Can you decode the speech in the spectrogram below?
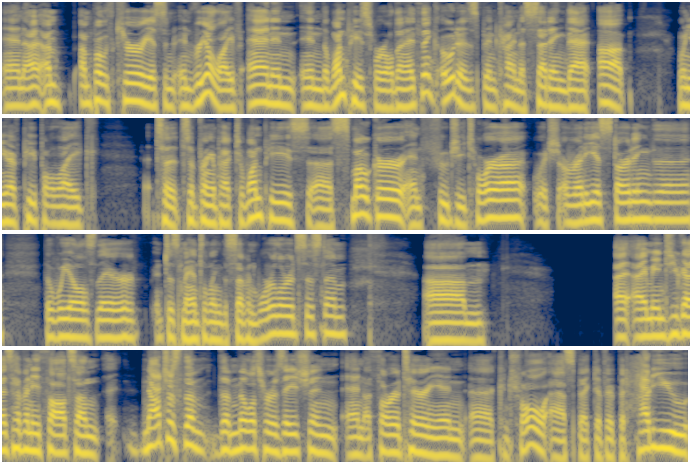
And I, i'm i'm both curious in, in real life and in in the one piece world and i think oda's been kind of setting that up when you have people like to to bring it back to one piece uh, smoker and fujitora which already is starting the the wheels there dismantling the seven warlord system. Um I, I mean, do you guys have any thoughts on not just the the militarization and authoritarian uh, control aspect of it, but how do you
